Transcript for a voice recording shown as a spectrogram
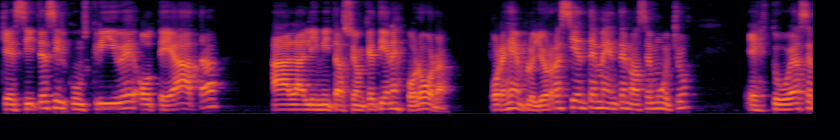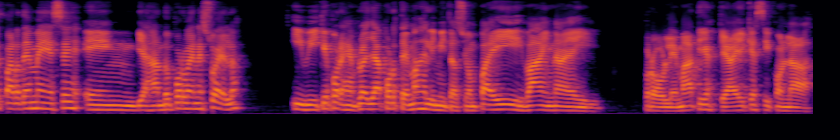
que sí te circunscribe o te ata a la limitación que tienes por hora. Por ejemplo, yo recientemente, no hace mucho, estuve hace par de meses en, viajando por Venezuela y vi que, por ejemplo, allá por temas de limitación país, vaina y problemáticas que hay que sí con las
